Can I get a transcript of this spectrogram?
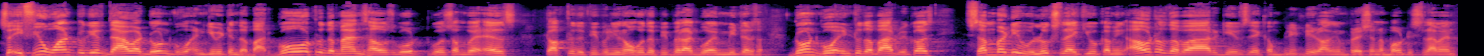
So if you want to give dawah, don't go and give it in the bar. Go to the man's house, go go somewhere else, talk to the people, you know who the people are, go and meet them. Don't go into the bar because somebody who looks like you coming out of the bar gives a completely wrong impression about Islam and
